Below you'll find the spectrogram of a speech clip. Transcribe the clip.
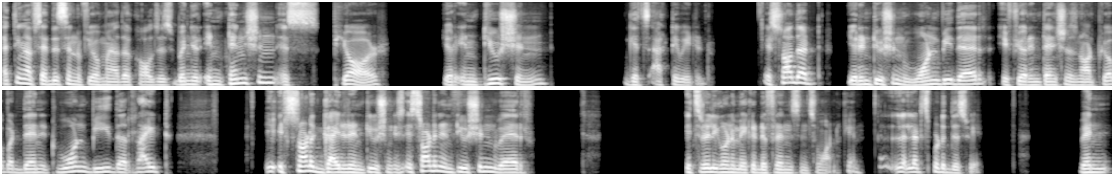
I think I've said this in a few of my other calls is when your intention is pure, your intuition gets activated. It's not that your intuition won't be there if your intention is not pure, but then it won't be the right. It's not a guided intuition. It's, it's not an intuition where it's really going to make a difference and so on. Okay, let's put it this way: when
